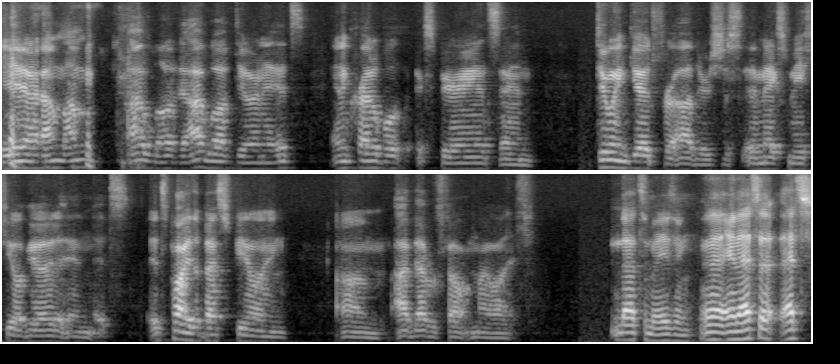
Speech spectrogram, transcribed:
Yeah, I'm, I'm. I love it. I love doing it. It's an incredible experience and doing good for others. Just it makes me feel good, and it's it's probably the best feeling um, I've ever felt in my life. That's amazing, and that's a that's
